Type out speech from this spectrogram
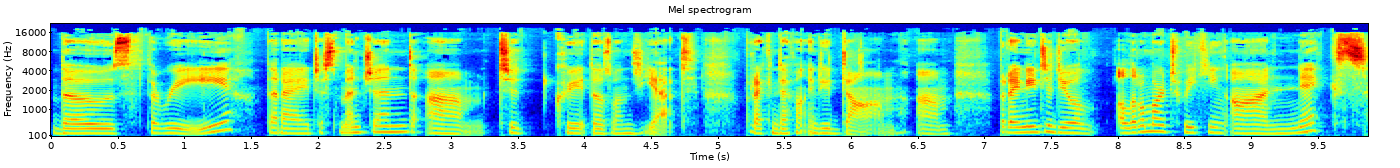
those three that I just mentioned um, to create those ones yet, but I can definitely do Dom. Um, but I need to do a, a, little more tweaking on Nyx.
